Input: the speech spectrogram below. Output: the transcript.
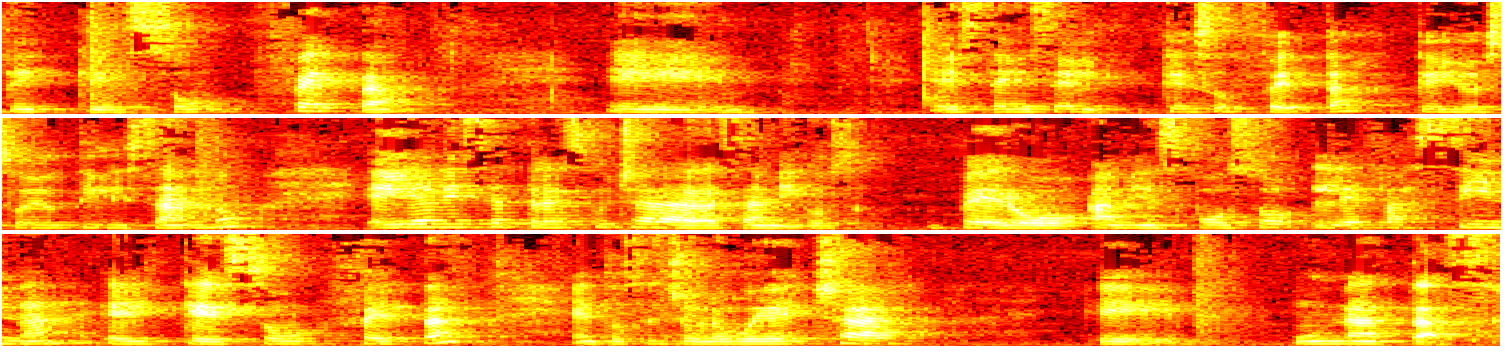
de queso feta. Eh, este es el queso feta que yo estoy utilizando. Ella dice tres cucharadas, amigos, pero a mi esposo le fascina el queso feta. Entonces yo le voy a echar eh, una taza.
